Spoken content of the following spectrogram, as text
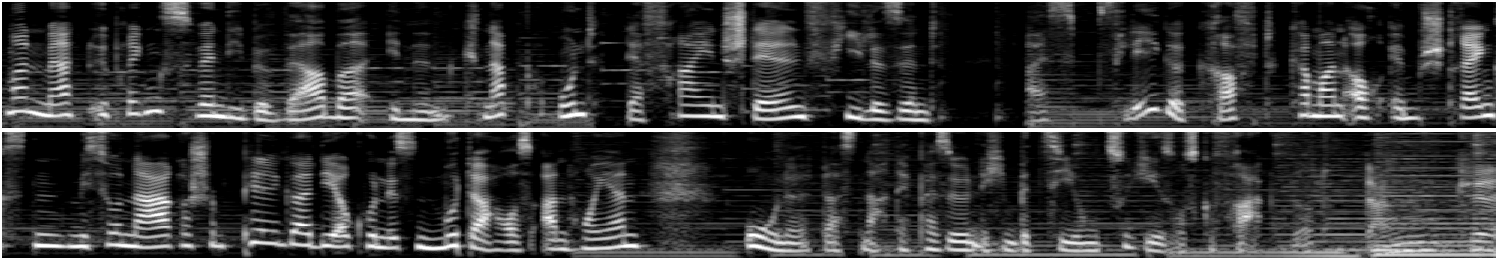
Man merkt übrigens, wenn die BewerberInnen knapp und der freien Stellen viele sind. Als Pflegekraft kann man auch im strengsten missionarischen Pilgerdiakonissen Mutterhaus anheuern, ohne dass nach der persönlichen Beziehung zu Jesus gefragt wird. Danke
